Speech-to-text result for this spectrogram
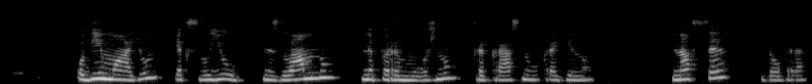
Обіймаю як свою незламну, непереможну, прекрасну Україну. На все добре.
